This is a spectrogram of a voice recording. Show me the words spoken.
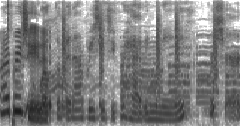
I appreciate You're welcome, it. And I appreciate you for having me, for sure.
